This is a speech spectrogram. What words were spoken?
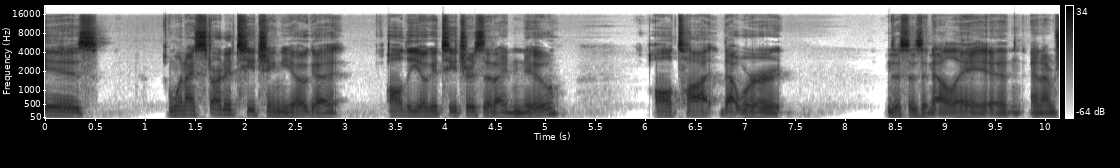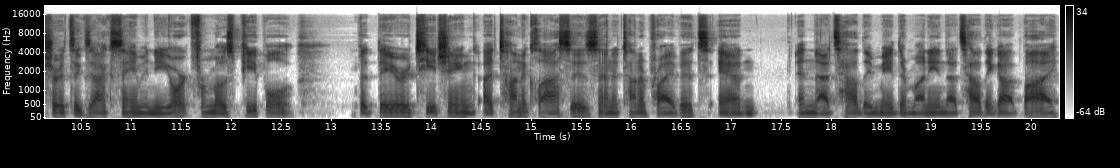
is when I started teaching yoga, all the yoga teachers that I knew all taught that were this is in LA and and I'm sure it's exact same in New York for most people but they were teaching a ton of classes and a ton of privates and and that's how they made their money and that's how they got by.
